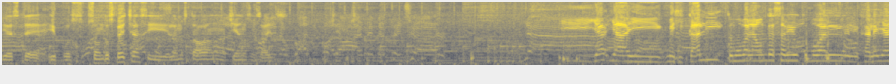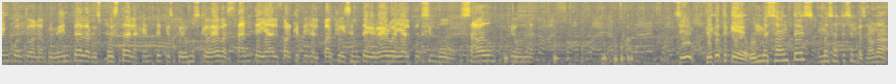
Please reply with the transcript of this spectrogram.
y este y pues son dos fechas y le hemos estado dando machín en los ensayos. Y ya, ya, y Mexicali, ¿cómo va la onda? ¿Has sabido cómo va el, el jale ya en cuanto a la preventa, la respuesta de la gente? Que esperemos que vaya bastante allá al parque, al parque Vicente Guerrero, allá el próximo sábado. ¿Qué onda? Sí, fíjate que un mes antes, un mes antes empezaron a,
